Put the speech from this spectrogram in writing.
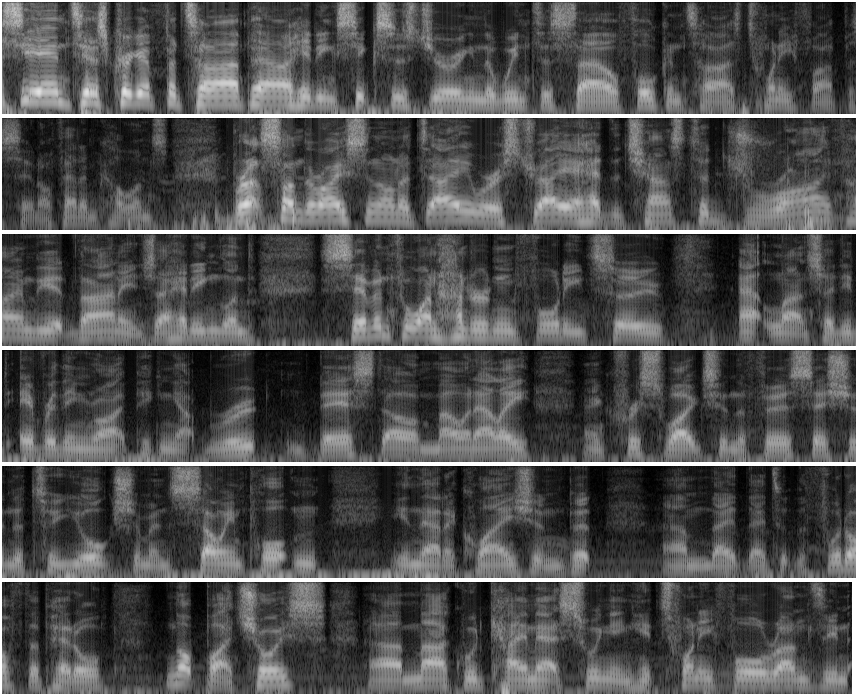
SEN Test Cricket for Tyre Power hitting sixes during the winter sale. Falcon Tyres 25% off. Adam Collins, Bharat racing on a day where Australia had the chance to drive home the advantage. They had England 7 for 142 at lunch. They did everything right, picking up Root, Bairstow, and Moeen Ali and Chris Woakes in the first session. The two Yorkshiremen so important in that equation, but um, they, they, took the foot off the pedal, not by choice. Uh, Mark Wood came out swinging, hit 24 runs in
